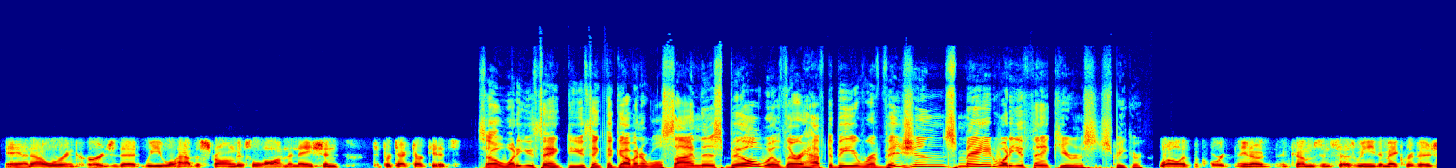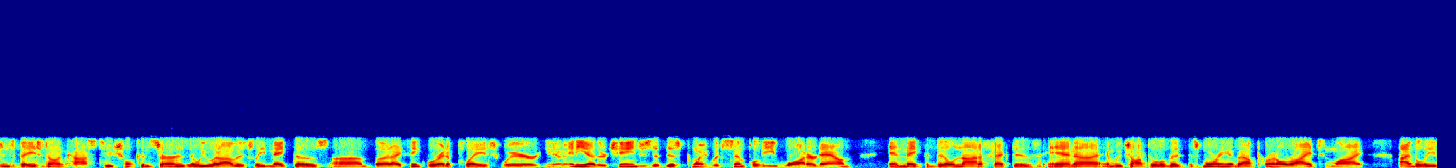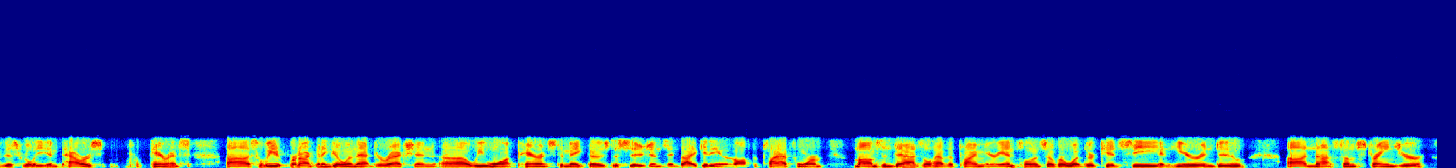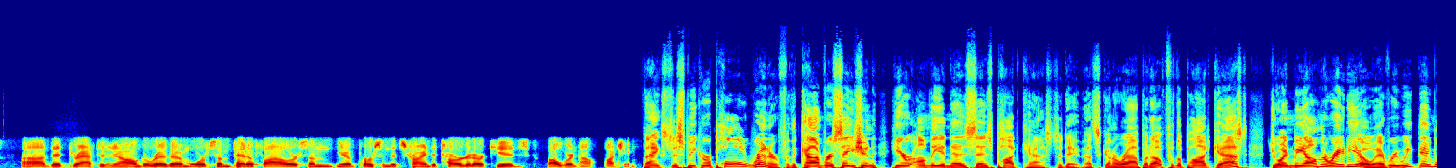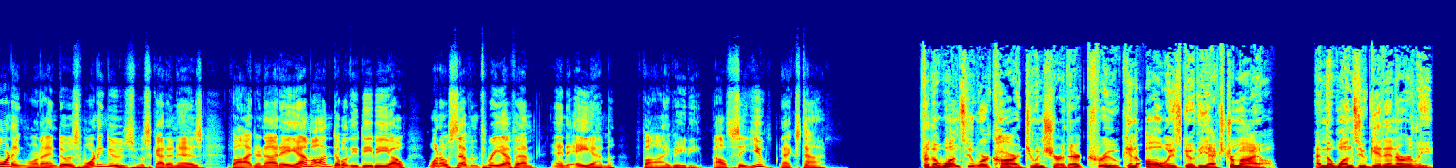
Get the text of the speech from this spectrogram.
and uh, we're encouraged that we will have the strongest law in the nation to protect our kids. So, what do you think? Do you think the governor will sign this bill? Will there have to be revisions made? What do you think here, Mr. Speaker? Well, if the court, you know, comes and says we need to make revisions based on constitutional concerns, then we would obviously make those. Um, but I think we're at a place where, you know, any other changes at this point would simply water down and make the bill not effective. And uh, and we talked a little bit this morning about parental rights and why I believe this really empowers parents. Uh, so we, we're not going to go in that direction. Uh, we want parents to make those decisions, and by getting them off the platform, moms and dads will have the primary influence over what their kids see and hear and do, uh, not some stranger uh, that drafted an algorithm or some pedophile or some you know person that's trying to target our kids while we're not watching. Thanks to Speaker Paul Renner for the conversation here on the Anez Says podcast today. That's going to wrap it up for the podcast. Join me on the radio every weekday morning, Orlando's Morning News with Scott Anez, 5 to 9 a.m. on WDBO 107.3 FM and AM 580. I'll see you next time. For the ones who work hard to ensure their crew can always go the extra mile, and the ones who get in early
